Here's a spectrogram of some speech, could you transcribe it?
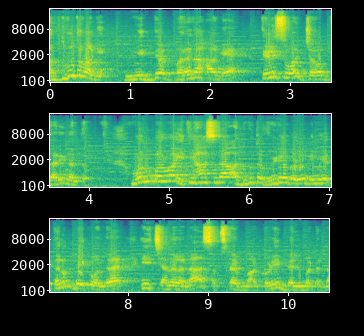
ಅದ್ಭುತವಾಗಿ ನಿದ್ದೆ ಬರದ ಹಾಗೆ ತಿಳಿಸುವ ಜವಾಬ್ದಾರಿ ನಂದು. ಮುಂಬರುವ ಇತಿಹಾಸದ ಅದ್ಭುತ ವಿಡಿಯೋಗಳು ನಿಮಗೆ ತಲುಪಬೇಕು ಅಂದ್ರೆ ಈ ಚಾನೆಲ್ ಅನ್ನ ಸಬ್ಸ್ಕ್ರೈಬ್ ಮಾಡ್ಕೊಳ್ಳಿ ಬೆಲ್ ಬಟನ್ನ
